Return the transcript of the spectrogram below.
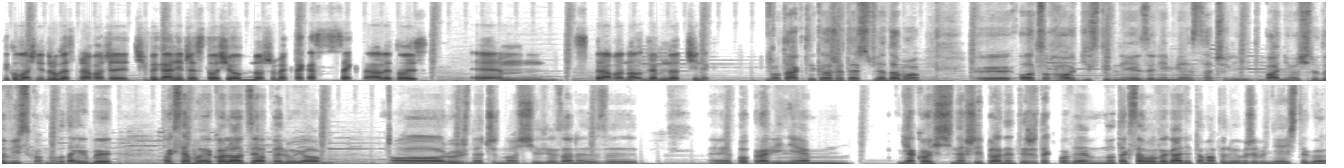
Tylko właśnie druga sprawa, że ci weganie często się obnoszą jak taka sekta, ale to jest em, sprawa na odrębny odcinek. No tak, tylko że też wiadomo o co chodzi z tym niejedzeniem mięsa, czyli dbanie o środowisko. No to tak jakby tak samo ekolodzy apelują o różne czynności związane z y, poprawieniem jakości naszej planety, że tak powiem. No tak samo weganie tam apelują, żeby nie jeść tego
